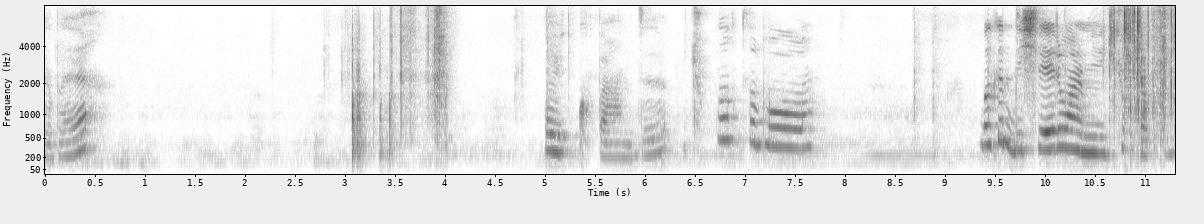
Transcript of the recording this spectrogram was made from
Ayakkabı. Uyku bandı. Çok tatlı bu. Bakın dişleri var minik çok tatlı.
